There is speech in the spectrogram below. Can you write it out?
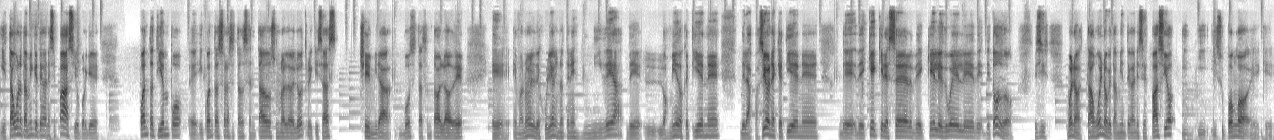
y está bueno también que tengan ese espacio, porque cuánto tiempo eh, y cuántas horas están sentados uno al lado del otro y quizás, che, mirá, vos estás sentado al lado de eh, Emanuel, de Julián y no tenés ni idea de los miedos que tiene, de las pasiones que tiene, de, de qué quiere ser, de qué le duele, de, de todo. Decís, bueno, está bueno que también tengan ese espacio y, y- y supongo eh, que,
